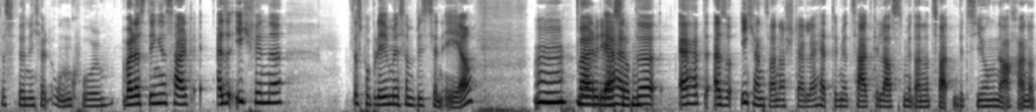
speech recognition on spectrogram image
Das finde ich halt uncool. Weil das Ding ist halt, also ich finde, das Problem ist ein bisschen er, Mhm, ja, weil ich er sagen. hätte, er hätte, also ich an seiner Stelle hätte mir Zeit gelassen mit einer zweiten Beziehung nach einer,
